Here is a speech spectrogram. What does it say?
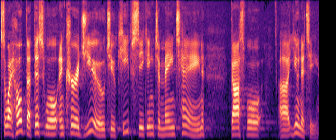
So I hope that this will encourage you to keep seeking to maintain gospel uh, unity.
